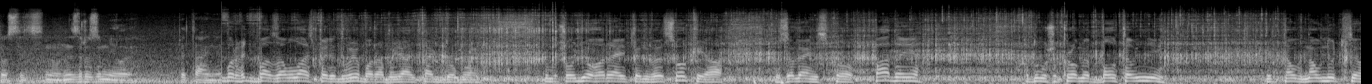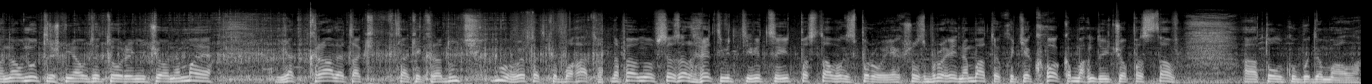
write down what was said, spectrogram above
досить ну, незрозуміле питання. Боротьба за власть перед виборами, я так думаю. Тому що у нього рейтинг високий, а у Зеленського падає. Тому що крім болтовні на, на, внут- внутрішній аудиторії нічого немає. Як крали, так, так і крадуть. Ну, випадків багато. Напевно, все залежить від, від, від поставок зброї. Якщо зброї немає, то хоч якого командуючого постав, а толку буде мало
